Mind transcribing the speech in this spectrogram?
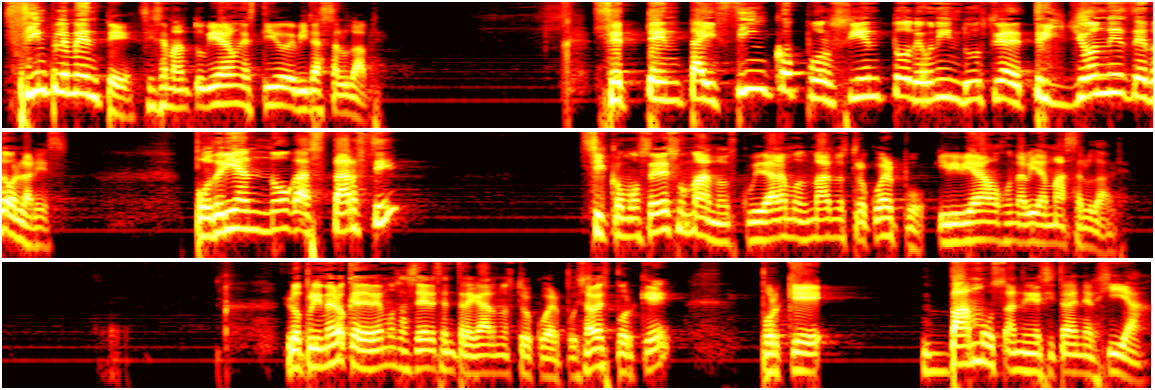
simplemente si se mantuviera un estilo de vida saludable. 75% de una industria de trillones de dólares podrían no gastarse si como seres humanos cuidáramos más nuestro cuerpo y viviéramos una vida más saludable lo primero que debemos hacer es entregar nuestro cuerpo. ¿Y sabes por qué? Porque vamos a necesitar energía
